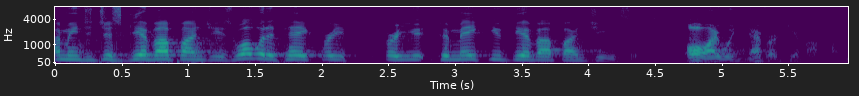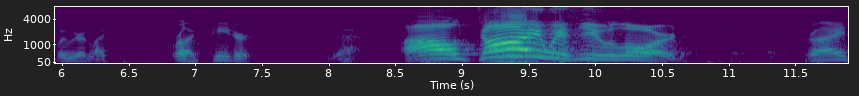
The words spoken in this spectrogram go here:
I mean, to just give up on Jesus. What would it take for you, for you to make you give up on Jesus? Oh, I would never give up. We were like, we're like Peter. Uh, I'll die with you, Lord. Right?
